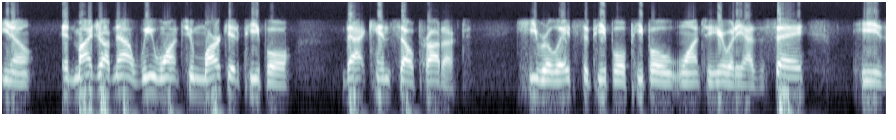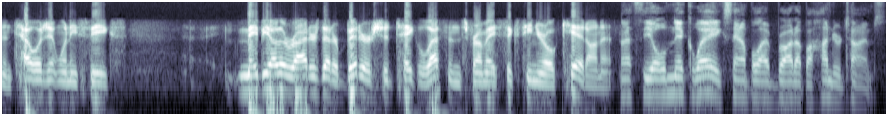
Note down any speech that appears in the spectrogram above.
you know, in my job now, we want to market people that can sell product. He relates to people. People want to hear what he has to say. He's intelligent when he speaks. Maybe other riders that are bitter should take lessons from a 16 year old kid on it. That's the old Nick Wey example I've brought up a hundred times.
